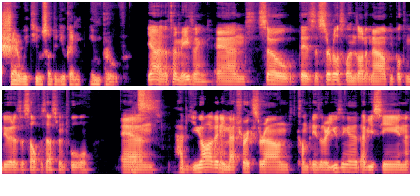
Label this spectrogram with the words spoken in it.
share with you so that you can improve. Yeah, that's amazing. And so there's a serverless lens on it now. People can do it as a self assessment tool. And yes. have you all have any metrics around companies that are using it? Have you seen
